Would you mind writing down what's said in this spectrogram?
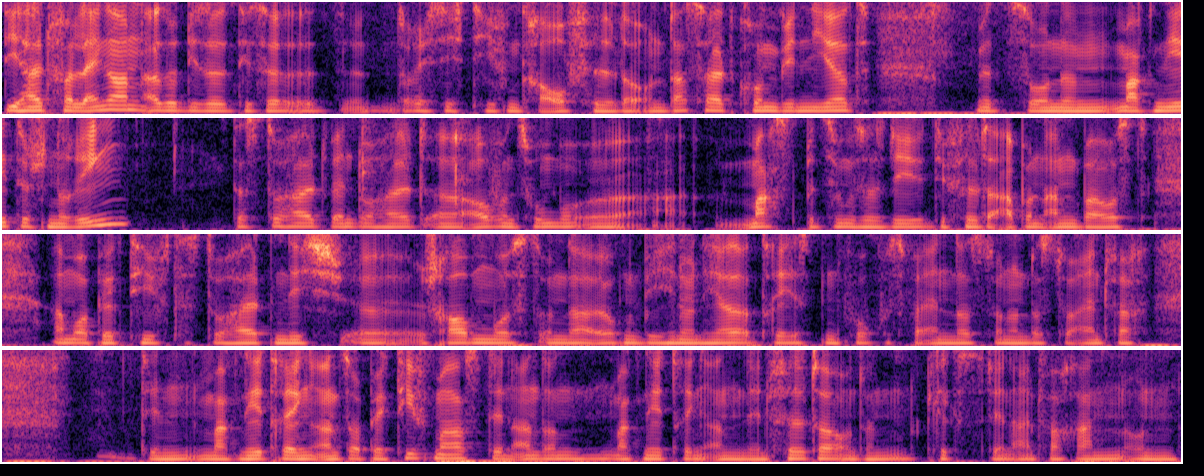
die halt verlängern, also diese, diese äh, richtig tiefen Graufilter und das halt kombiniert mit so einem magnetischen Ring, dass du halt, wenn du halt äh, auf und zu äh, machst, beziehungsweise die, die Filter ab und anbaust am Objektiv, dass du halt nicht äh, schrauben musst und da irgendwie hin und her drehst, den Fokus veränderst, sondern dass du einfach den Magnetring ans Objektiv machst, den anderen Magnetring an den Filter und dann klickst du den einfach ran und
